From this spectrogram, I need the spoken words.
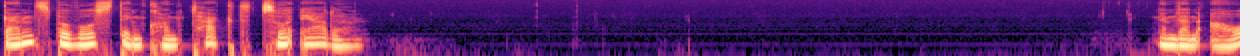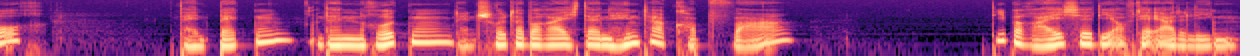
ganz bewusst den Kontakt zur Erde. Nimm dann auch dein Becken und deinen Rücken, dein Schulterbereich, deinen Hinterkopf wahr, die Bereiche, die auf der Erde liegen.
